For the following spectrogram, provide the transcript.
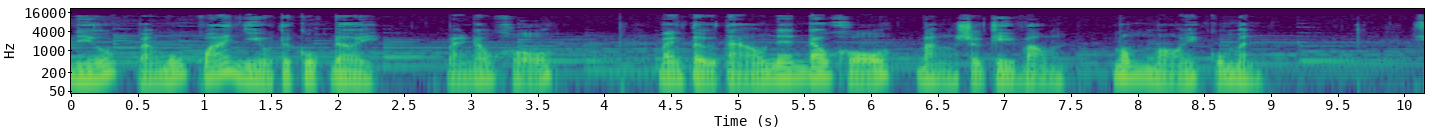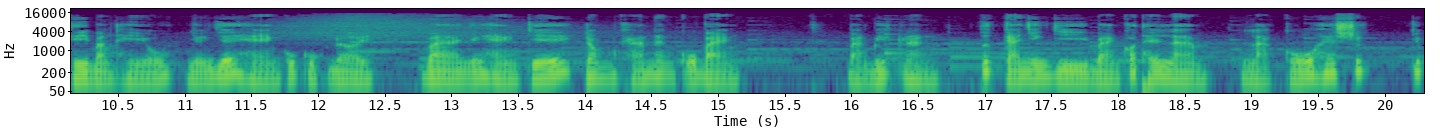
Nếu bạn muốn quá nhiều từ cuộc đời, bạn đau khổ bạn tự tạo nên đau khổ bằng sự kỳ vọng, mong mỏi của mình. Khi bạn hiểu những giới hạn của cuộc đời và những hạn chế trong khả năng của bạn bạn biết rằng tất cả những gì bạn có thể làm là cố hết sức giúp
